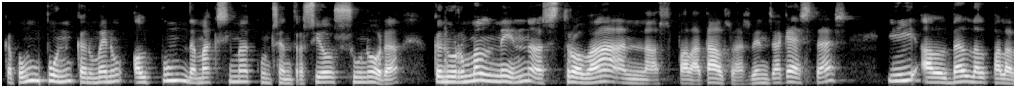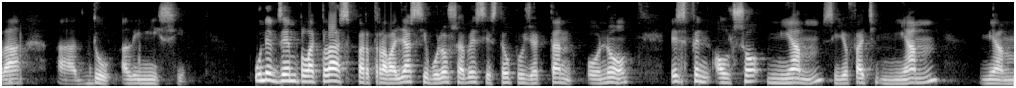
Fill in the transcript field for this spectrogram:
cap a un punt que anomeno el punt de màxima concentració sonora, que normalment es troba en les palatals, les dents aquestes, i el vel del paladar eh, dur, a l'inici. Un exemple clas per treballar si voleu saber si esteu projectant o no és fent el so miam, si jo faig miam, miam...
